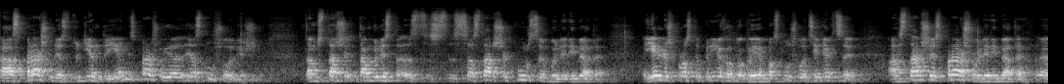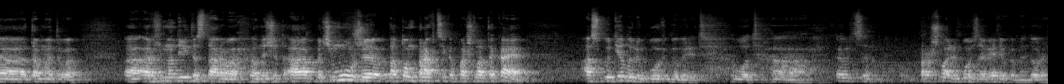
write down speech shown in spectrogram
а спрашивали студенты, я не спрашивал, я, я слушал лишь. Там, старше, там были со старших курсов были ребята. Я лишь просто приехал только, я послушал эти лекции. А старшие спрашивали ребята, э, там этого, архимандрита старого, значит, а почему уже потом практика пошла такая? Оскудела любовь, говорит. Вот, а, как говорится, прошла любовь, завяли помидоры.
